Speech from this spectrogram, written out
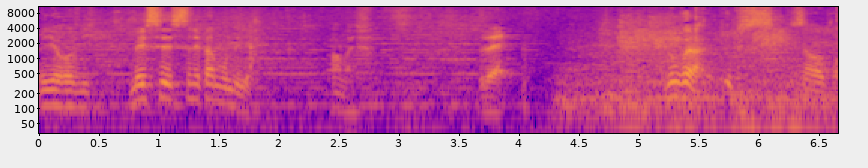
il revit. Mais ce n'est pas mon délire. Enfin bref. Ouais. Donc voilà, oups, ça reprend.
